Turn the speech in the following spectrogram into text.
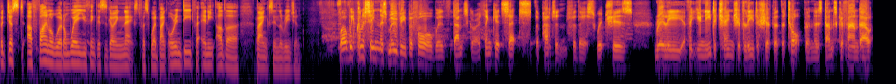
But just a final word on where you think this is going next for Swedbank or indeed for any other banks in the region. Well, we've kind of seen this movie before with Danske. I think it sets the pattern for this, which is really that you need a change of leadership at the top. And as Danske found out,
